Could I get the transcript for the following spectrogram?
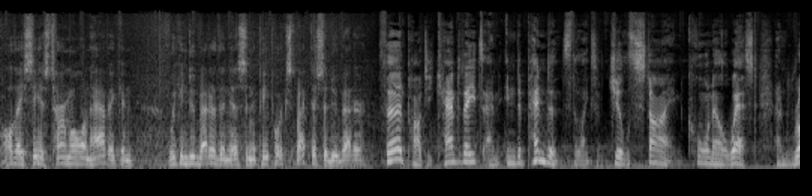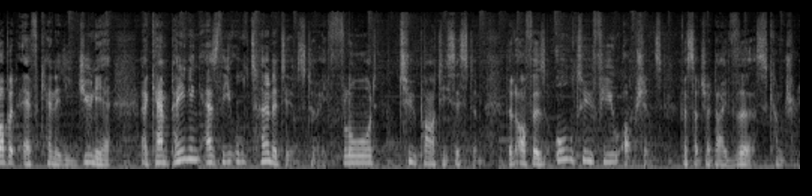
all they see is turmoil and havoc, and we can do better than this, and the people expect us to do better. Third party candidates and independents, the likes of Jill Stein, Cornel West, and Robert F. Kennedy Jr., are campaigning as the alternatives to a flawed two party system that offers all too few options for such a diverse country.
